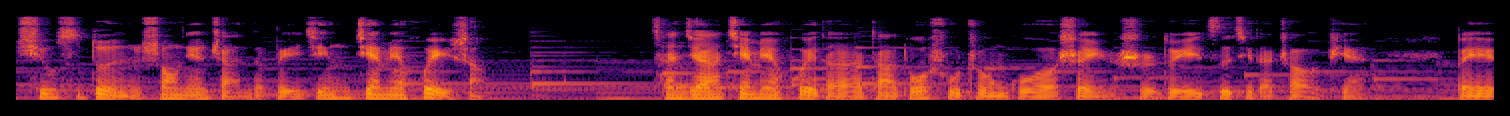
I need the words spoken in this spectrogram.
休斯顿双年展的北京见面会上，参加见面会的大多数中国摄影师对于自己的照片被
